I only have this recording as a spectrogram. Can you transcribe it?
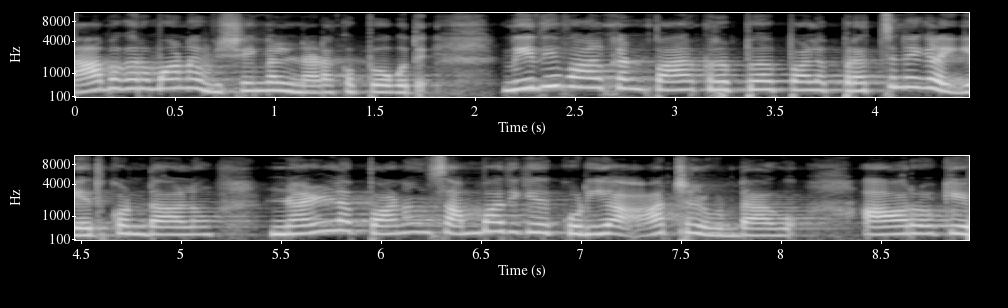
லாபகரமான விஷயங்கள் நடக்க போகுது. நிதி வாழ்க்கைன்னு பார்க்குறப்ப பல பிரச்சனைகளை எதிர்கொண்டாலும் நல்ல பணம் சம்பாதிக்கக்கூடிய ஆற்றல் உண்டாகும். ஆரோக்கிய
